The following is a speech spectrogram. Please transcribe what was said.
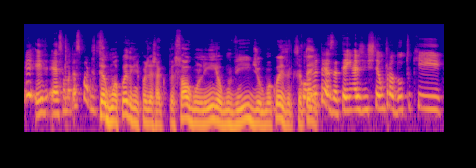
E- e- essa é uma das formas. Tem alguma coisa que a gente pode deixar com o pessoal? Algum link, algum vídeo, alguma coisa que você Com tem? certeza. Tem, a gente tem um produto que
